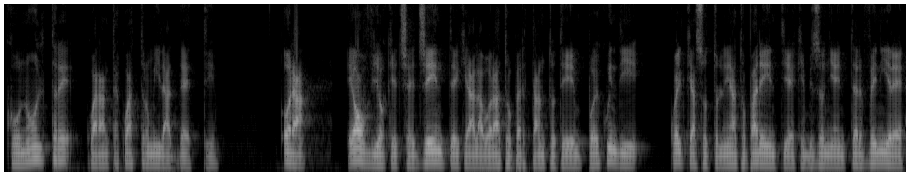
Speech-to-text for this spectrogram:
con oltre 44.000 addetti. Ora, è ovvio che c'è gente che ha lavorato per tanto tempo e quindi quel che ha sottolineato Parenti è che bisogna intervenire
